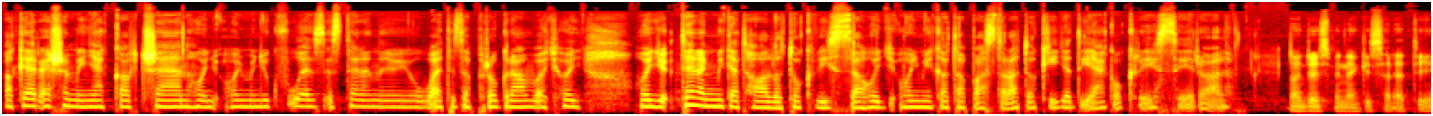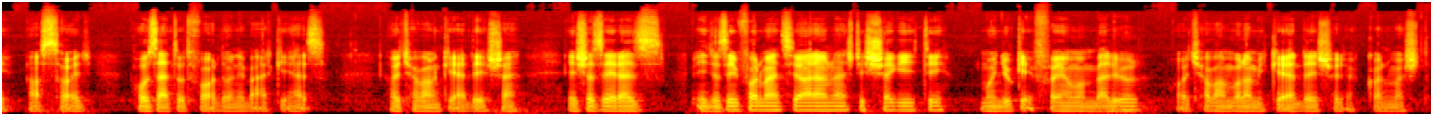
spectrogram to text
Akár események kapcsán, hogy, hogy mondjuk fú, ez, ez tényleg nagyon jó volt ez a program, vagy hogy, hogy tényleg miket hallotok vissza, hogy, hogy mik a tapasztalatok így a diákok részéről. Nagy rész mindenki szereti azt, hogy hozzá tud fordulni bárkihez, hogyha van kérdése és azért ez így az információ áramlást is segíti, mondjuk évfolyamon belül, hogyha van valami kérdés, hogy akkor most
